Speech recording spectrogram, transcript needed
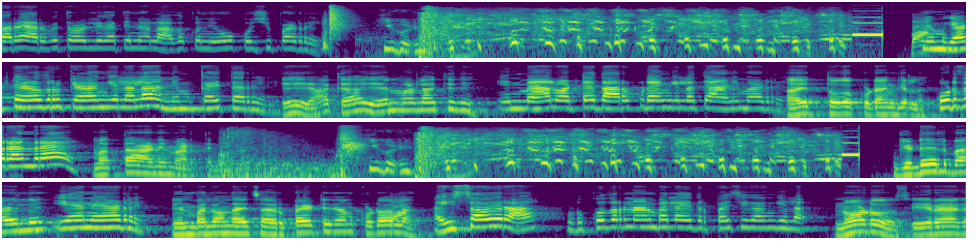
ಬರೇ ಅರ್ವಿ ತೊಳಿಲಿಕತ್ತೀನಲ್ಲ ಅದಕ್ಕೂ ನೀವು ಖುಷಿ ಪಡ್ರಿ. ನಿಮ್ಗೆ ಎಟ್ಟ ಹೇಳಿದ್ರು ಕೇಳಂಗಿಲ್ಲಲ್ಲ ನಿಮ್ ಕೈ ತರ್ರಿ ಇಲ್ಲಿ. ಏ ಯಾಕ? ಏನ್ ಮಾಡ್ಲಾತಿದಿ? ಇನ್ ಮ್ಯಾಲ ಹೊಟ್ಟೆ ದಾರ ಕುಡಿಯಂಗಿಲ್ಲ ಆಣಿ ಮಾಡ್ರಿ. ಆಯ್ತು ತಗೋ ಕುಡಂಗಿಲ್ಲ ಕುಡಿದ್ರ ಅಂದ್ರೆ? ಮತ್ತ ಆಣಿ ಮಾಡ್ತೀನಿ. ಗಿಡ್ಡೆಯಲ್ಲಿ ಬಾಯಲ್ಲಿ? ಏನ್ ಹೇಳ್ರಿ? ನಿನ್ ಬಲ್ಲಿ ಒಂದ್ ಐದ್ ಸಾವಿರ ರೂಪಾಯಿ ಇಟ್ಟಿದ್ದೆ ಅಂತ ಕೊಡೋಲ್ಲ? ಐದ್ ಸಾವಿರ? ಹುಡುಕೋದ್ರ ನನ್ ಬಲ್ಲ ಐದ್ ರೂಪಾಯಿ ಸಿಗಂಗಿಲ್ಲ. ನೋಡು ಸೀರಾಗ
